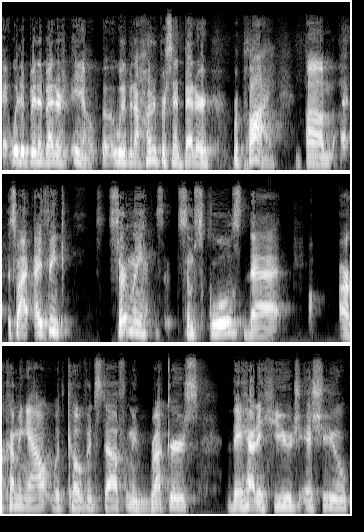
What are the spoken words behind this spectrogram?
it would have been a better you know it would have been 100% better reply. Um, so I, I think certainly some schools that are coming out with covid stuff i mean rutgers they had a huge issue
